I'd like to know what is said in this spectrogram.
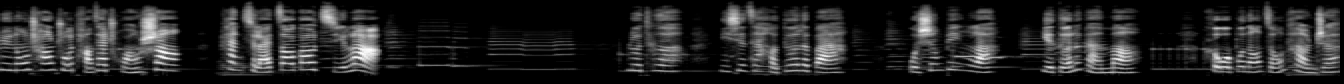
女农场主躺在床上，看起来糟糕极了。洛特，你现在好多了吧？我生病了，也得了感冒，可我不能总躺着，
